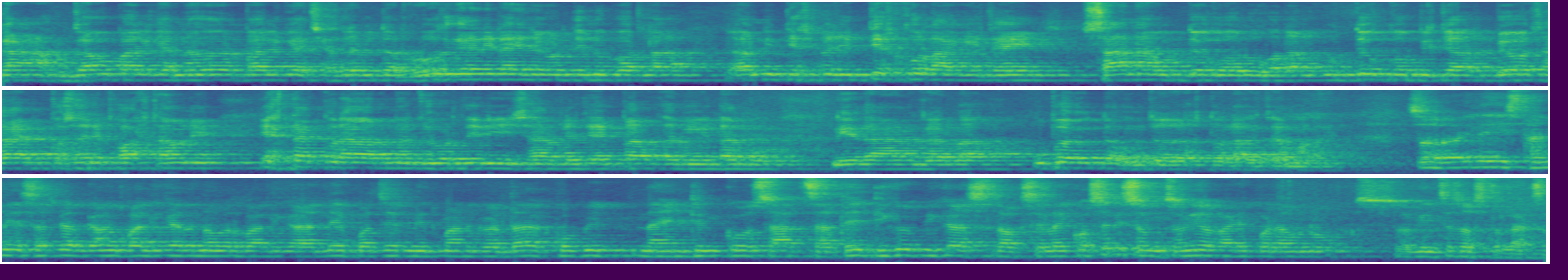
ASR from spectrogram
गा गाउँपालिका नगरपालिका क्षेत्रभित्र रोजगारीलाई जोड दिनु पर्ला अनि त्यसपछि त्यसको लागि चाहिँ साना उद्योगहरू होला उद्योगको विकास व्यवसाय कसरी फस्टाउने यस्ता कुराहरूमा जोड दिने हिसाबले चाहिँ प्राथमिकताको निर्धारण गर्दा उपयुक्त हुन्छ जस्तो लाग्छ मलाई। सर अहिले स्थानीय सरकार गाउँपालिका र नगरपालिकाहरूले बजेट निर्माण गर्दा कोभिड नाइन्टिनको साथसाथै दिगो विकास लक्ष्यलाई कसरी सँगसँगै अगाडि बढाउन सकिन्छ जस्तो लाग्छ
